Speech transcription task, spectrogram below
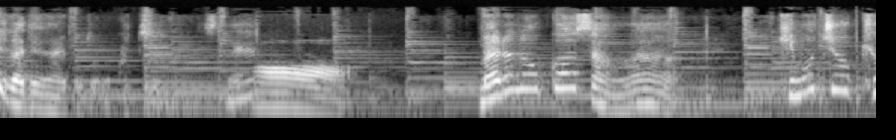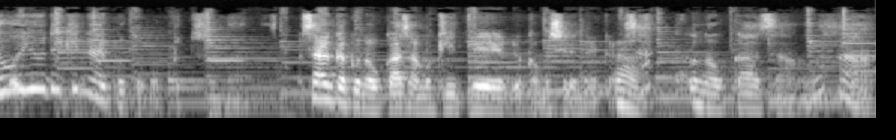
えが出ないことが苦痛なんですね。あ丸のお母さんは気持ちを共有できないことが苦痛なんです。三角のお母さんも聞いてるかもしれないから、うん。三角のお母さんは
